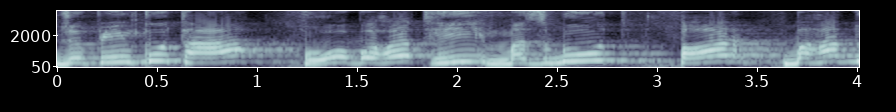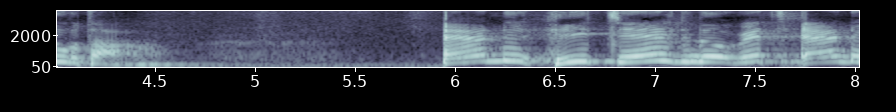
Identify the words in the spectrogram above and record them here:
जो पिंकू था, वो बहुत ही मज़बूत और बहादुर था। And he change the witch and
